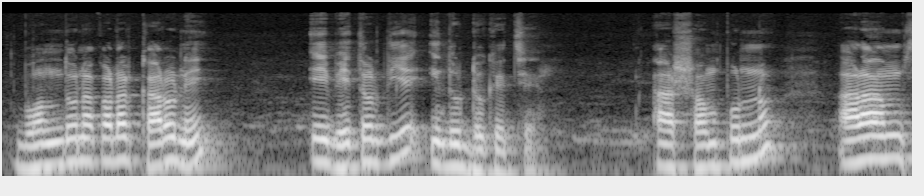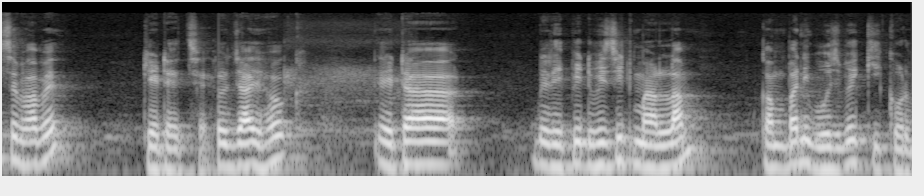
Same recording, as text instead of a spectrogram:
বন্ধ না করার কারণে এই ভেতর দিয়ে ইঁদুর ঢুকেছে আর সম্পূর্ণ আরামসেভাবে কেটেছে। তো যাই হোক, এটা রিপিট ভিজিট মারলাম কোম্পানি বুঝবে কি করবে।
